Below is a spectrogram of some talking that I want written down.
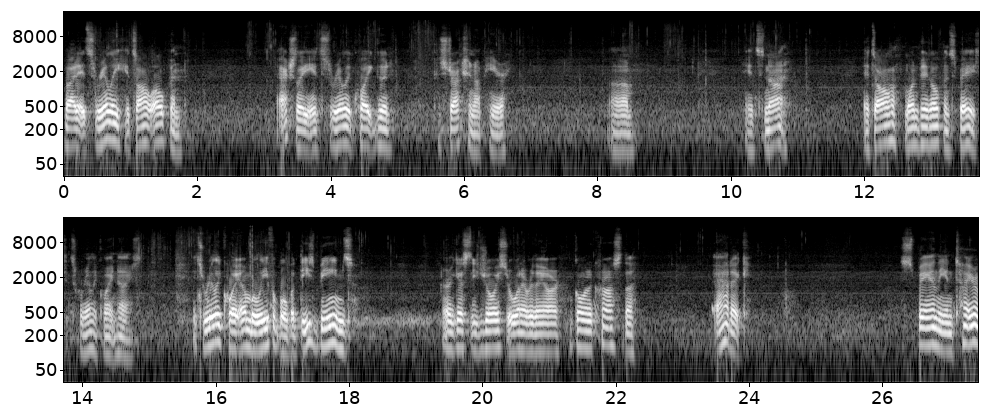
but it's really, it's all open. Actually, it's really quite good construction up here. Um, it's not, it's all one big open space. It's really quite nice. It's really quite unbelievable, but these beams or I guess these joists or whatever they are, going across the attic span the entire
